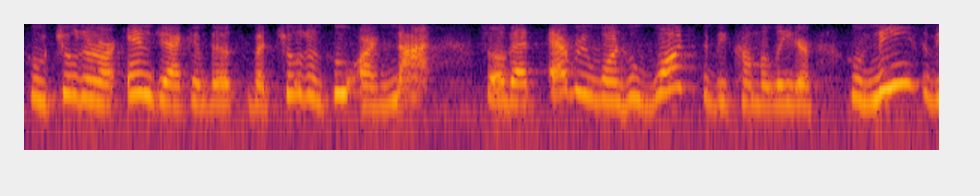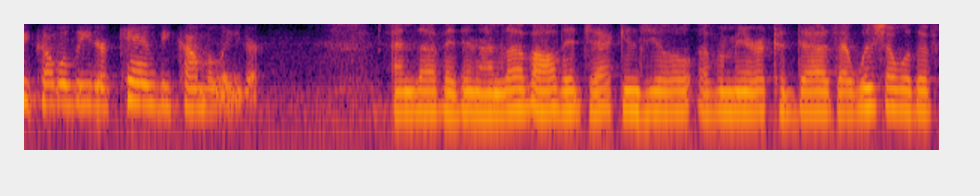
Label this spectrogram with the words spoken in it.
who children are in Jack and Jill, but children who are not, so that everyone who wants to become a leader, who needs to become a leader, can become a leader. I love it, and I love all that Jack and Jill of America does. I wish I would have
